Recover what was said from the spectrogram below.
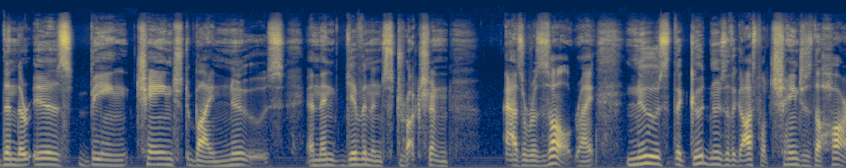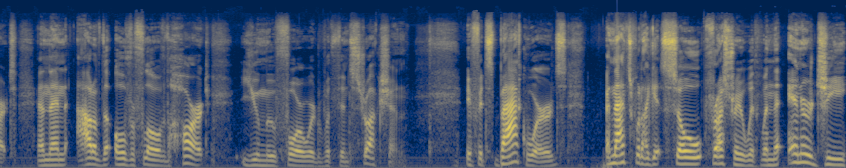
than there is being changed by news and then given instruction as a result, right? News, the good news of the gospel changes the heart. And then out of the overflow of the heart, you move forward with instruction. If it's backwards, and that's what I get so frustrated with when the energy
